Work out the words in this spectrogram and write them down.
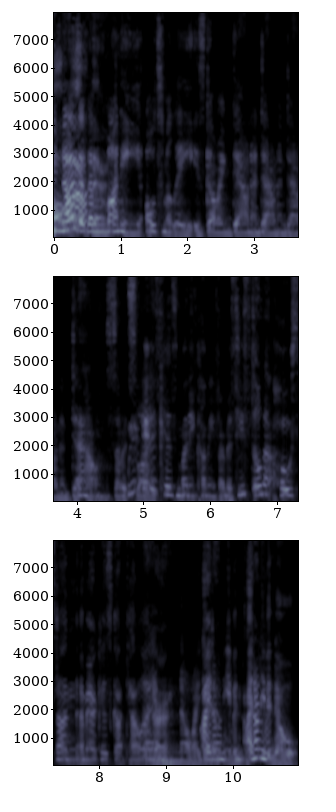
know that the there. money ultimately is going down and down and down and down. So it's like Where is his money coming from? Is he still that host on America's Got Talent? I or have no idea. I don't even I don't even know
